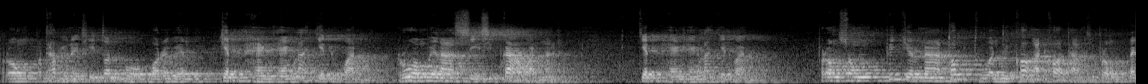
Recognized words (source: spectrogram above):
พระองค์ประทับอยู่ในที่ต้นโพบริเวณเจ็ดแห่งแห่งละเจ็ดวัน รวมเวลาสี่สิบเก้าวันนะเจ็ดแห่งแห่งละเจ็ดวัน พระองค์ทรงพิจารณาทบทวนถึงข้ออัดข้อธรรมที่พระองค์ได้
